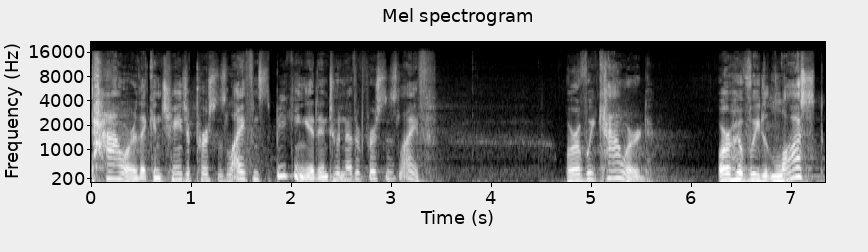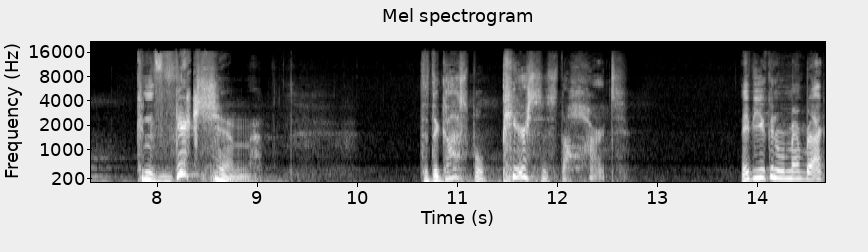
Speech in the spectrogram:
power that can change a person's life and speaking it into another person's life? Or have we cowered? Or have we lost conviction that the gospel pierces the heart? Maybe you can remember back,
